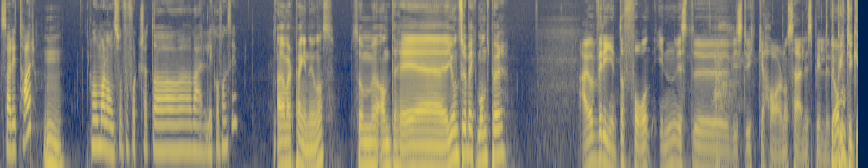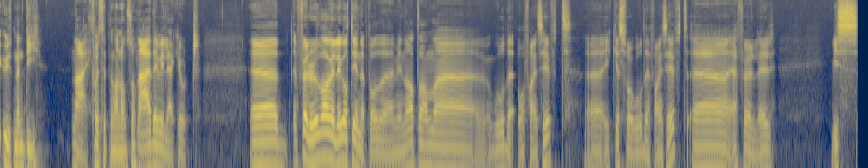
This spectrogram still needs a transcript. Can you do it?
Sarri tar, Mm. og om Alonso får fortsette å være like offensiv. Det har vært pengene, Jonas. Som André Jonsrud Bekkemoen spør. Det er jo vrient å få han inn hvis du, hvis du ikke har noe særlig spillerom. Du bytter ikke ut med en dy Nei. for å sette inn Alonso. Nei, det ville jeg ikke gjort. Eh, jeg føler du var veldig godt inne på det, Mina, at han er god offensivt. eh, ikke så god defensivt. Eh, jeg føler hvis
